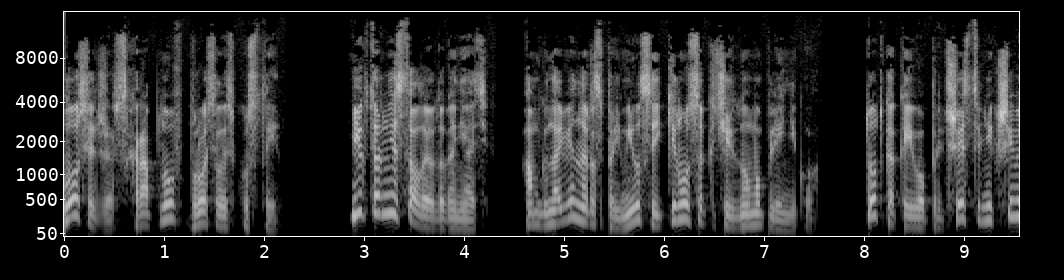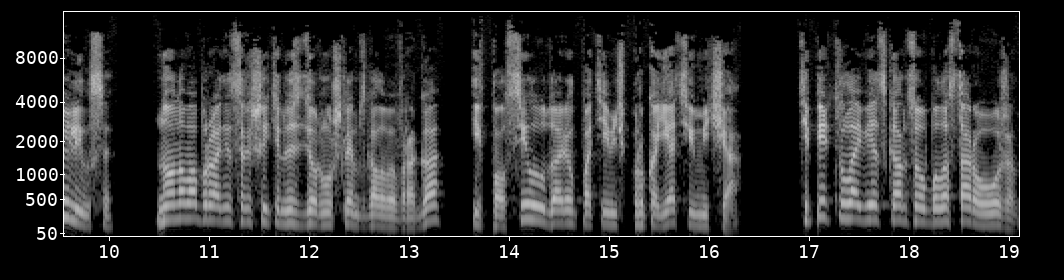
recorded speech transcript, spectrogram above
Лошадь же, всхрапнув, бросилась в кусты. Виктор не стал ее догонять, а мгновенно распрямился и кинулся к очередному пленнику. Тот, как и его предшественник, шевелился, но новобранец решительно сдернул шлем с головы врага и в полсилы ударил по темечку рукоятью меча. Теперь-то ловец концов был осторожен,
